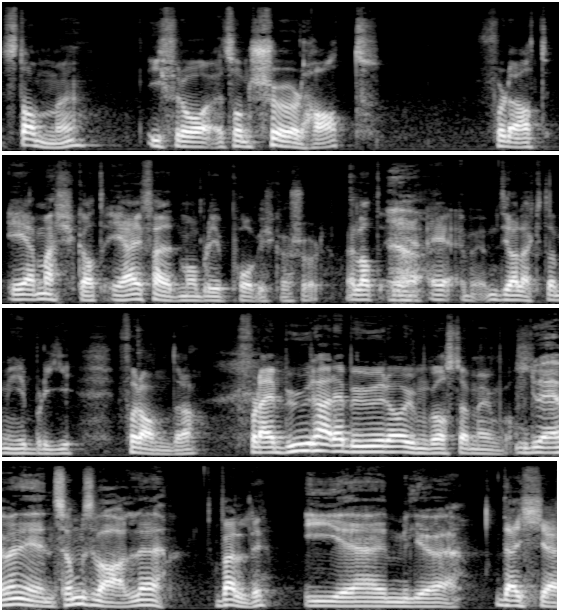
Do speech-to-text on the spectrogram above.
stammer ifra et sånn sjølhat. Fordi at jeg merker at jeg er i ferd med å bli påvirka sjøl. Eller at jeg, jeg, dialekta mi blir forandra. Fordi jeg bor her jeg bor, og omgås dem jeg omgås. Du er jo en ensom svale Veldig. i eh, miljøet. Det er ikke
